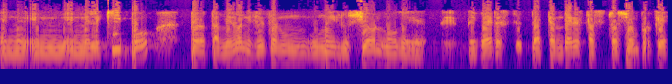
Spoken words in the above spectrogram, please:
en, el equipo, pero también manifiestan un- una ilusión, ¿no? De, de, de ver, este, de atender esta situación, porque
